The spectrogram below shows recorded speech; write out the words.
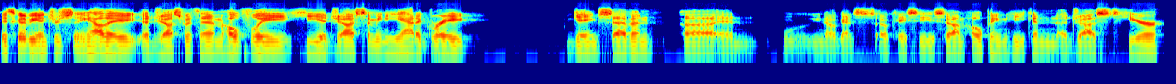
it's going to be interesting how they adjust with him. Hopefully, he adjusts. I mean, he had a great game seven, uh, and you know against OKC, so I'm hoping he can adjust here.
